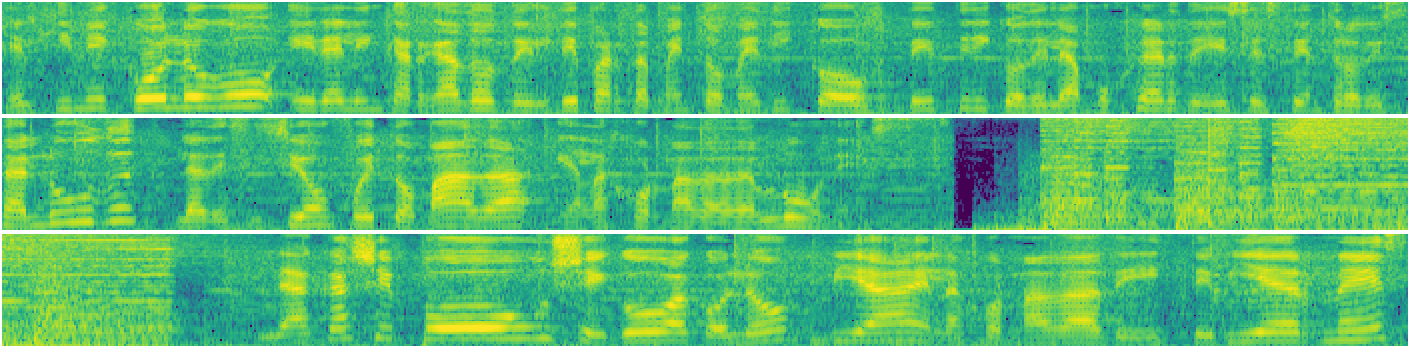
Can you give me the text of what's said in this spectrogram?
El ginecólogo era el encargado del Departamento Médico Obstétrico de la Mujer de ese centro de salud. La decisión fue tomada en la jornada del lunes. La calle Pou llegó a Colombia en la jornada de este viernes.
